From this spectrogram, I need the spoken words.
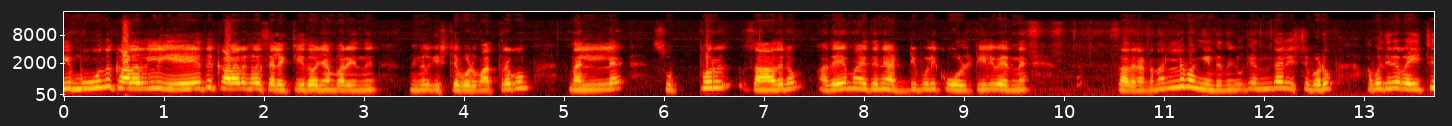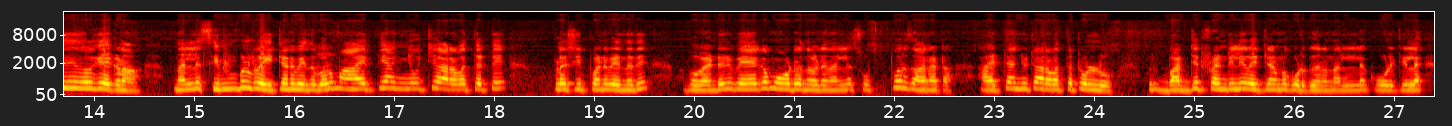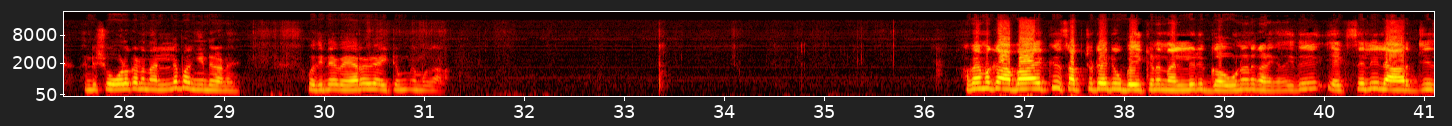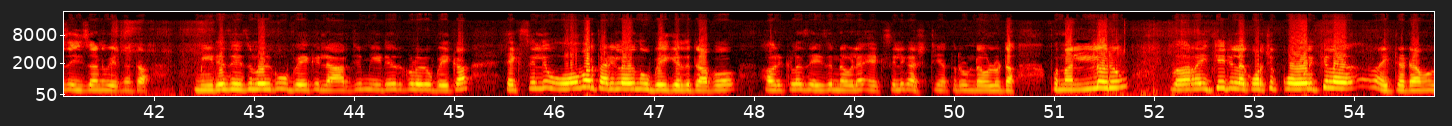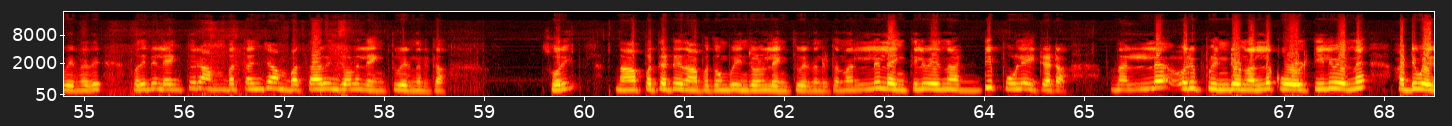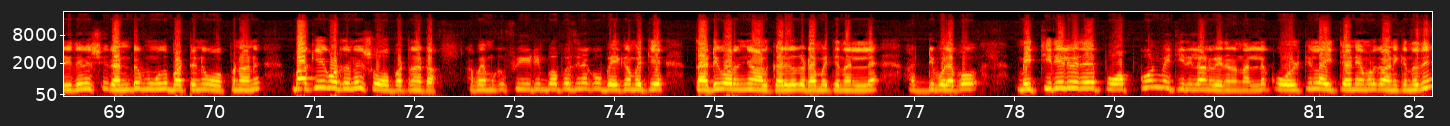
ഈ മൂന്ന് കളറിൽ ഏത് കളർ നിങ്ങൾ സെലക്ട് ചെയ്തോ ഞാൻ പറയുന്നത് നിങ്ങൾക്ക് ഇഷ്ടപ്പെടും. അത്രക്കും നല്ല സൂപ്പർ സാധനം അതേമാതിരി തന്നെ അടിപൊളി ക്വാളിറ്റിയിൽ വരുന്ന സാധനം കേട്ടോ. നല്ല ഭംഗിയുണ്ട്. നിങ്ങൾക്ക് എന്തായാലും ഇഷ്ടപ്പെടും. അപ്പോൾ ഇതിന്റെ റേറ്റ് നിങ്ങൾ കേൾക്കണോ. നല്ല സിമ്പിൾ റേറ്റാണ് വരുന്നത്. വെറും ആയിരത്തി അഞ്ഞൂറ്റി അറുപത്തെട്ട് പ്ലസ് ഷിപ്പാണ് വരുന്നത്. അപ്പോൾ വേണ്ട ഒരു വേഗം ഓർഡർ എന്നുള്ളത് നല്ല സൂപ്പർ സാധനം കേട്ടോ. ആയിരത്തി അഞ്ഞൂറ്റി അറുപത്തെട്ടുള്ളൂ ഒരു ബഡ്ജറ്റ് ഫ്രണ്ട്ലി റേറ്റിൽ നമ്മൾ കൊടുക്കുന്നുണ്ട് നല്ല ക്വാളിറ്റി ഉള്ള അതിന്റെ ഷോളൊക്കെ നല്ല ഭംഗിയുണ്ട് കാണാൻ. അപ്പോൾ ഇതിന്റെ വേറെ ഒരു ഐറ്റം നമുക്ക് കാണാം. അപ്പോൾ നമുക്ക് അബായക്ക് സബ്സ്റ്റിറ്റ്യൂട്ട് ആയിട്ട് ഉപയോഗിക്കുന്ന നല്ലൊരു ഗൗണാണ് കാണിക്കുന്നത്. ഇത് എക്സൽ ലാർജ് സൈസാണ് വരുന്നത് കേട്ടോ മീഡിയം സൈസുള്ളവർക്ക് ഉപയോഗിക്കുക ലാർജ് മീഡിയം ഉള്ളവർ ഉപയോഗിക്കാം. എക്സൽ ഓവർ തടിയുള്ളവരൊന്നും ഉപയോഗിക്കരുത് കേട്ടോ അപ്പോൾ അവർക്കുള്ള സൈസ് ഉണ്ടാവില്ല. എക്സൽ കഷ്ടി അത്ര ഉണ്ടാവുള്ളൂ കേട്ടോ അപ്പോൾ നല്ലൊരു വെറൈറ്റി ആയിട്ടുള്ള കുറച്ച് ക്വാളിറ്റി ഉള്ള ഐറ്റം കേട്ടോ വരുന്നത്. അപ്പോൾ ഇതിന്റെ ലെങ്ത് ഒരു അമ്പത്തഞ്ച് അമ്പത്താറ് ഇഞ്ചോളം ലെങ്ത്ത് വരുന്നുണ്ട് കേട്ടോ സോറി നാൽപ്പത്തെട്ട് നാൽപ്പത്തൊമ്പത് ഇഞ്ചോളം ലെങ്ത് വരുന്നുണ്ട് കേട്ടോ നല്ല ലെങ്ത്തിൽ വരുന്ന അടിപൊളി ആയിട്ടാ നല്ല ഒരു പ്രിന്റാണ് നല്ല ക്വാളിറ്റിയിൽ വരുന്ന അടിപൊളി. ഇതിന് രണ്ട് മൂന്ന് ബട്ടൺ ഓപ്പൺ ആണ്. ബാക്കി കൊടുത്തിട്ടുണ്ട് ഷോ ബട്ടൺ കേട്ടോ അപ്പോൾ നമുക്ക് ഫീഡിങ് പർപ്പസിനൊക്കെ ഉപയോഗിക്കാൻ പറ്റിയ തടി കുറഞ്ഞ ആൾക്കാർക്ക് ഇടാൻ പറ്റിയ നല്ല അടിപൊളി. അപ്പോൾ മെറ്റീരിയൽ വരുന്നത് പോപ്കോൺ മെറ്റീരിയലാണ് വരുന്നത് നല്ല ക്വാളിറ്റി ലൈറ്റാണ് നമ്മൾ കാണിക്കുന്നത്.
